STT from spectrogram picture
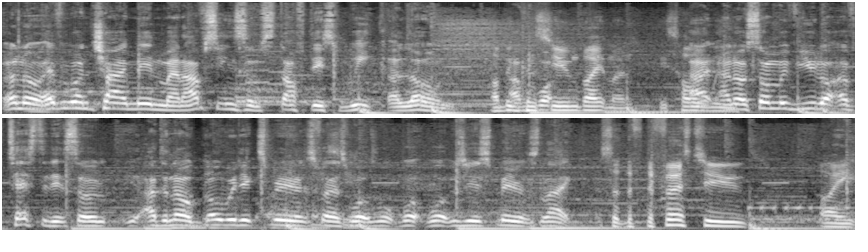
I don't know. Everyone chime in, man. I've seen some stuff this week alone. I've been I've consumed by it, man. This whole I, week. I know some of you lot have tested it, so I don't know. Go with experience first. What what, what, what was your experience like? So the, the first two I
